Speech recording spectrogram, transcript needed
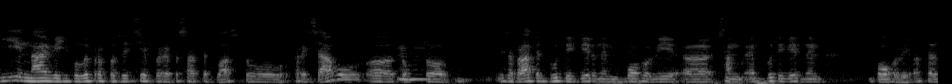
І навіть були пропозиції переписати пласту присягу, тобто забрати бути вірним Богові, сам бути вірним Богові. Оце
